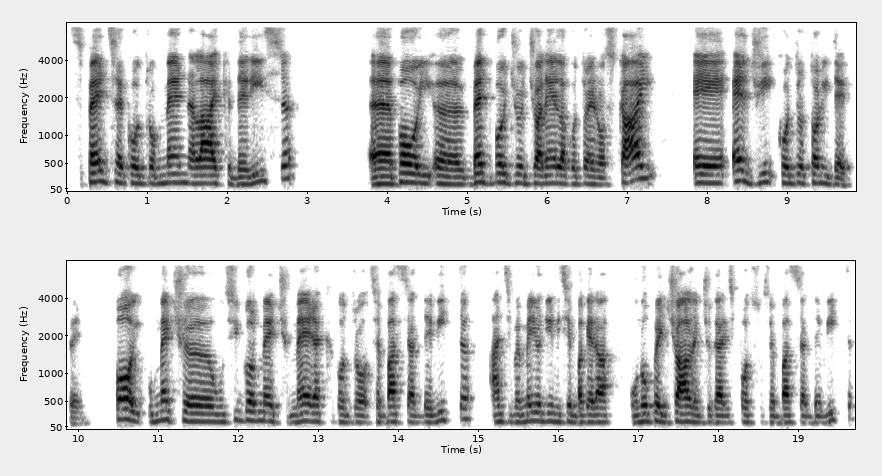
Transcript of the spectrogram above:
Spencer contro Man Like The Is, eh, poi eh, Bad Boy Giorgianella contro Aero Sky e LG contro Tony Deppen. Poi un match, un single match Merak contro Sebastian Devitt, anzi per meglio dire mi sembra che era un open challenge che ha risposto Sebastian Devitt,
